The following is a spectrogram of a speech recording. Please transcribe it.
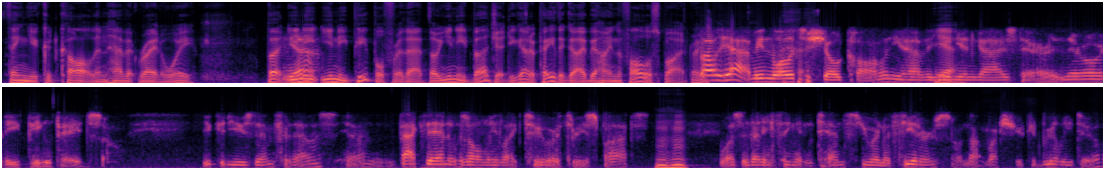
thing you could call and have it right away. But you Yeah. need you need people for that though. You need budget. You got to pay the guy behind the follow spot, right? Well, yeah, I mean, well, it's a show call, and you have the Yeah. union guys there, and they're already being paid, so you could use them for those. You know, back then it was only like two or three spots. mm-hmm. It wasn't anything intense. You were in a theater, so not much you could really do.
